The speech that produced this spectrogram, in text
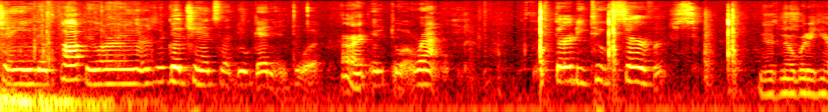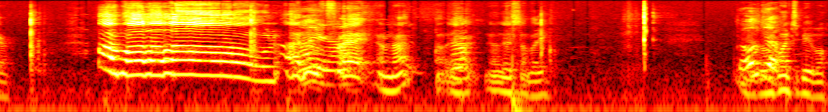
Chained. It's popular, and there's a good chance that you'll get into it All right. into a round. 32 servers. There's nobody here. I'm all alone. I'm No, afraid. I'm not. Oh, No. there, no, there's somebody. Told There's a bunch of people.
